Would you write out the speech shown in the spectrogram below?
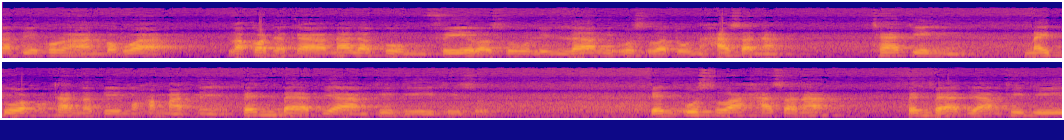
กัมภีร์คุรานบอกว่าละก็จะการนาละกุมฟีรอซูลินละฮิอุสวตุนฮัสนะแท้จริงในตัวของท่านนบีมุฮัมมัดนี่เป็นแบบอย่างที่ดีที่สุด เป็นอุสวะฮัสนะเป็นแบบอย่างที่ดี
